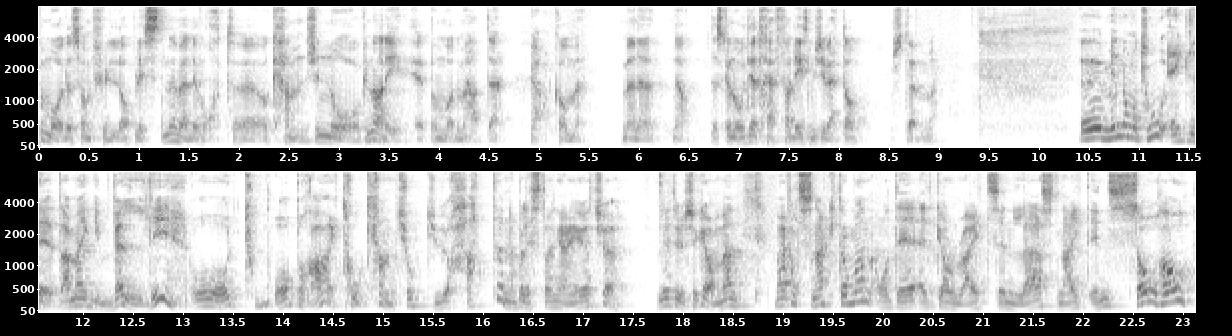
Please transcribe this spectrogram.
på en måte som fyller opp listene veldig fort. eh, Og kanskje noen av de eh, på en måte vi hadde, Ja. kommer. Men ja, det skal noe til å treffe de som ikke vet om. Stemmer. Min nummer to Jeg gleder meg veldig, og to år på rad. Jeg tror kanskje du har hatt denne på lista en gang. jeg vet ikke Litt usikker, men vi har iallfall snakket om han, og det er Edgar Wright sin 'Last Night in Soho',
